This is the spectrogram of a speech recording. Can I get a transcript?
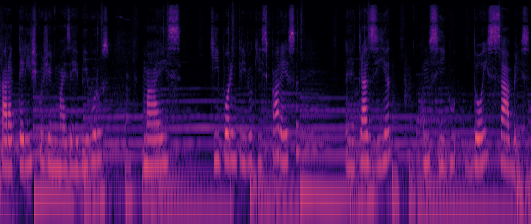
característicos de animais herbívoros, mas que, por incrível que se pareça, é, trazia consigo dois sabres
